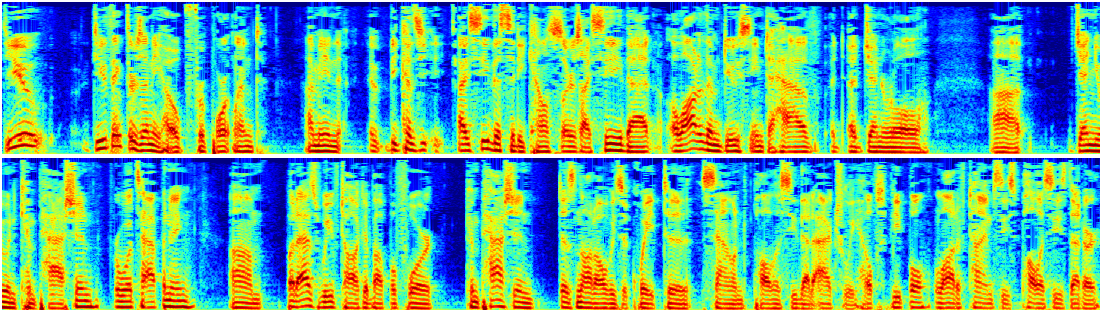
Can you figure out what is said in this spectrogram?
Do you, do you think there's any hope for Portland? I mean, because I see the city councilors, I see that a lot of them do seem to have a, a general, uh, genuine compassion for what's happening. Um, but as we've talked about before, compassion does not always equate to sound policy that actually helps people. A lot of times these policies that are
